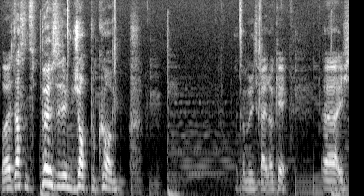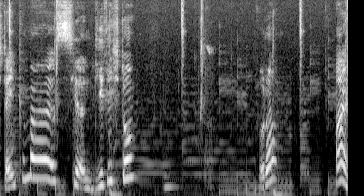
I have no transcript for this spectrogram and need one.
Boah, lass uns böse den Job bekommen. Da kommen wir nicht rein. Okay. Äh, ich denke mal, es ist hier in die Richtung. Oder? Hi.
